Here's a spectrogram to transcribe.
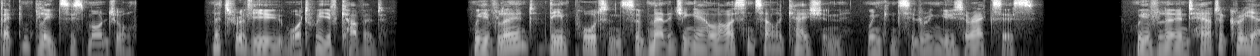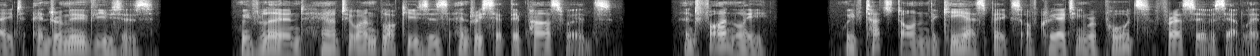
That completes this module. Let's review what we have covered. We have learned the importance of managing our license allocation when considering user access. We have learned how to create and remove users. We've learned how to unblock users and reset their passwords. And finally, we've touched on the key aspects of creating reports for our service outlet.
